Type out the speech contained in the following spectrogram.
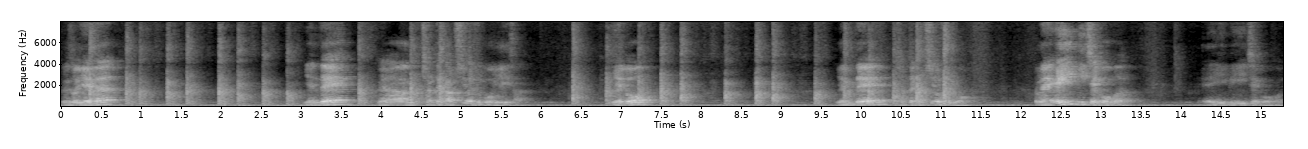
그래서 얘는 얘인데 그냥 절대값 씌워주고 얘 이상. 얘도 얘인데 절대값 씌워주고. 그러면 AB 제곱은 AB 제곱은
